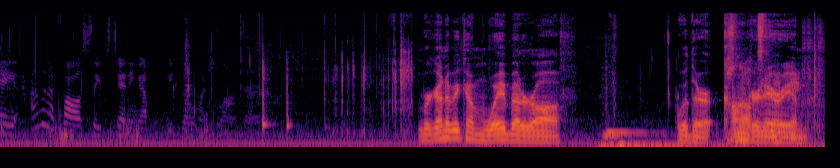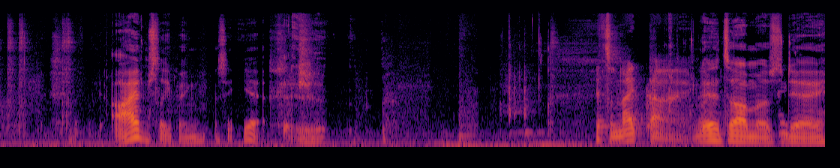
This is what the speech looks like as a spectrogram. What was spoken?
Hey, I'm gonna fall asleep standing up if we go much longer. We're gonna become way better off with our It's conquered area. sleeping. I'm sleeping. See, Yeah. It's nighttime. It's almost day.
